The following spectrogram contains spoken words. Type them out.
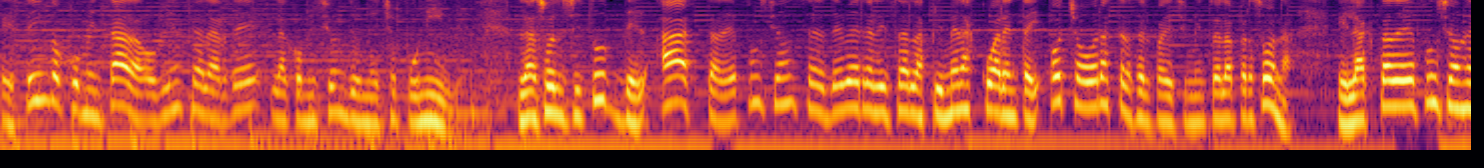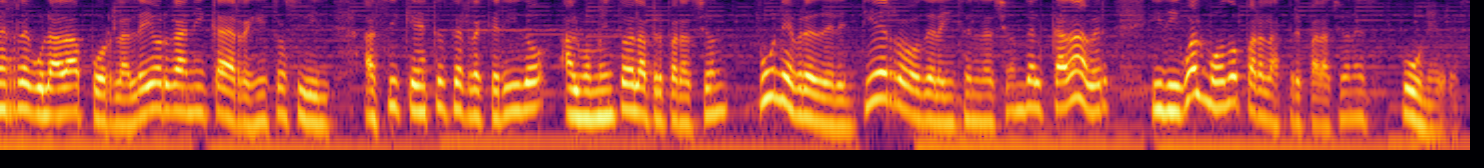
esté indocumentada o bien se alardee la comisión de un hecho punible. La solicitud del acta de defunción se debe realizar las primeras 48 horas tras el fallecimiento de la persona. El acta de defunción es regulada por la Ley Orgánica de Registro Civil, así que este es el requerido al momento de la preparación fúnebre del entierro o de la incineración del cadáver y de igual modo para las preparaciones fúnebres.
